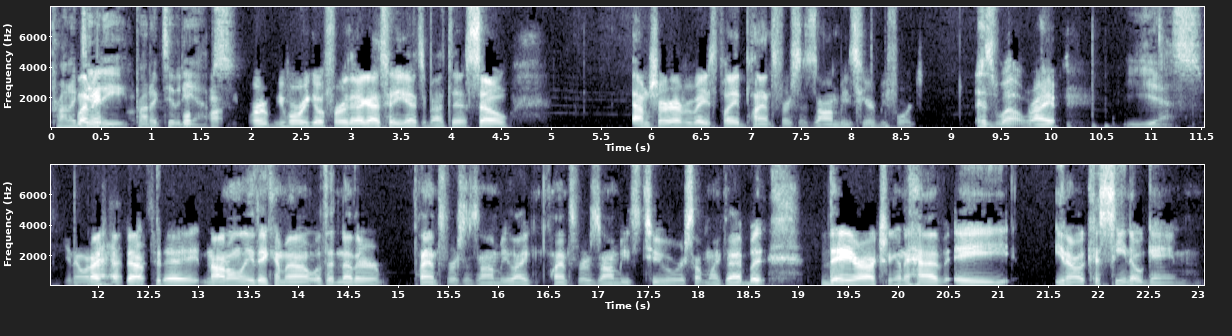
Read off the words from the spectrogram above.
Productivity productivity Well, apps. before, before we go further i gotta tell you guys about this so i'm sure everybody's played plants vs zombies here before as well right Yes. You know what I I found out today? Not only they come out with another Plants vs Zombie like Plants vs Zombies 2 or something like that, but they are actually going to have a you know, a casino game,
